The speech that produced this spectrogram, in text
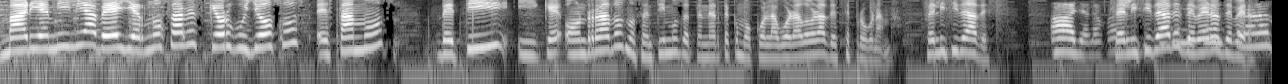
María Emilia Beyer, no sabes qué orgullosos estamos de ti y qué honrados nos sentimos de tenerte como colaboradora de este programa. Felicidades. Ay, Ana Felicidades, de veras, de veras.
